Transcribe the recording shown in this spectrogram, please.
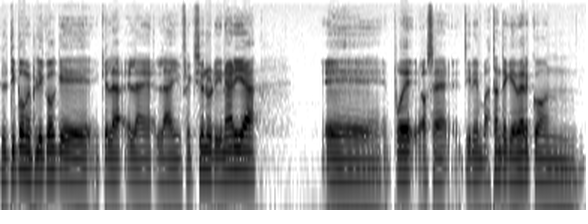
El tipo me explicó que, la, infección urinaria eh, puede, o sea, tiene bastante que ver con,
